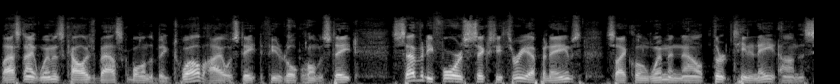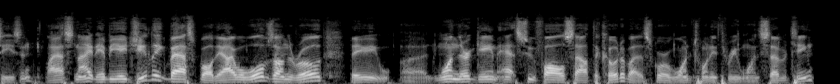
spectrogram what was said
Last night, women's college basketball in the Big 12. Iowa State defeated Oklahoma State 74-63 up in Ames. Cyclone women now 13 and 8 on the season. Last night, NBA G League basketball, the Iowa Wolves on the road. They uh, won their game at Sioux Falls, South Dakota by the score of 123 117.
